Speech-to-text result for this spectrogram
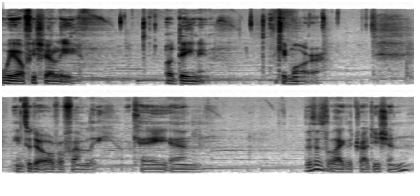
we're officially ordaining Kimora into the Orville family. Okay, and this is like the tradition.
